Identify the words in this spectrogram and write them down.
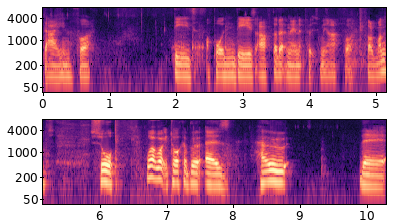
dying for days upon days after it, and then it puts me off for, for months. So, what I want to talk about is how the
